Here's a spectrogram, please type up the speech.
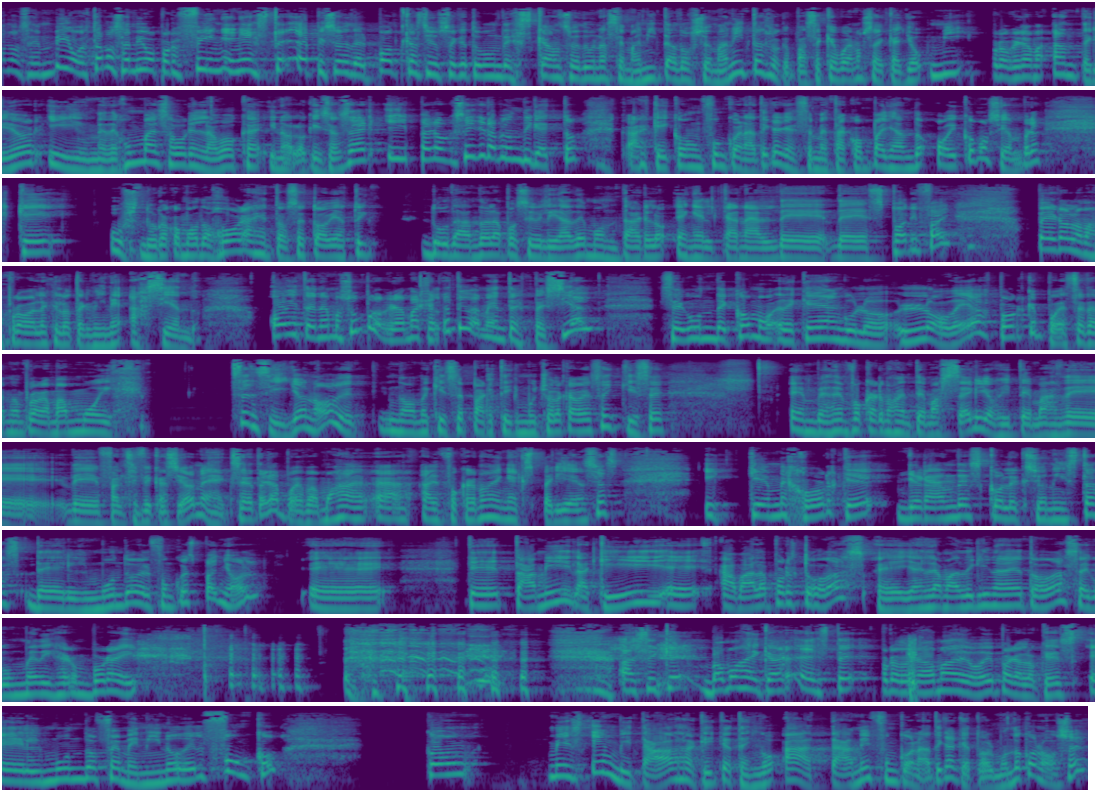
Estamos en vivo, estamos en vivo por fin en este episodio del podcast. Yo sé que tuve un descanso de una semanita, dos semanitas. Lo que pasa es que, bueno, se cayó mi programa anterior y me dejó un mal sabor en la boca y no lo quise hacer. Y, pero sí grabé un directo aquí con Funconática que se me está acompañando hoy, como siempre, que uf, duró como dos horas, entonces todavía estoy dudando la posibilidad de montarlo en el canal de, de, Spotify, pero lo más probable es que lo termine haciendo. Hoy tenemos un programa relativamente especial, según de cómo, de qué ángulo lo veas, porque puede ser también un programa muy sencillo, ¿no? No me quise partir mucho la cabeza y quise en vez de enfocarnos en temas serios y temas de, de falsificaciones, etcétera, pues vamos a, a, a, enfocarnos en experiencias. Y qué mejor que grandes coleccionistas del mundo del Funko español. Eh, que Tami aquí eh, avala por todas. Ella es la madrina de todas, según me dijeron por ahí. Así que vamos a dedicar este programa de hoy para lo que es el mundo femenino del Funko con mis invitadas aquí que tengo a Tami Funkonática, que todo el mundo conoce.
